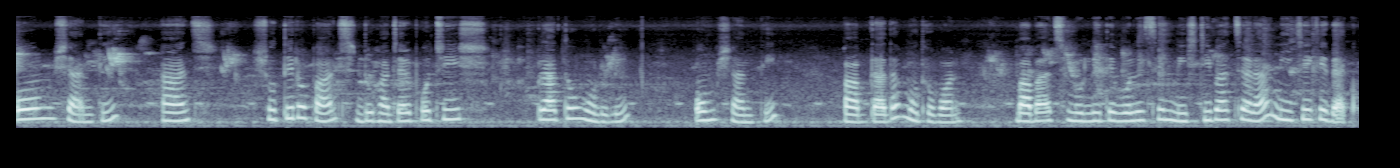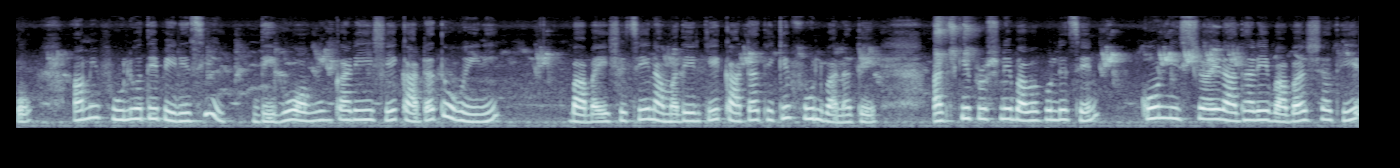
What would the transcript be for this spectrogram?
ওম শান্তি। আজ সতেরো পাঁচ দু হাজার পঁচিশ। প্রাত মুরলি, ওম শান্তি। বাপদাদা মধুবন। বাবা আজ মুরলিতে বলেছেন, মিষ্টি বাচ্চারা, নিজেকে দেখো। আমি ফুল হতে পেরেছি, দেহ অহংকারে এসে কাটা তো হইনি বাবা এসেছেন আমাদেরকে কাটা থেকে ফুল বানাতে। আজকে প্রশ্নে বাবা বলেছেন, কোন নিশ্চয়ের আধারে বাবার সাথে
